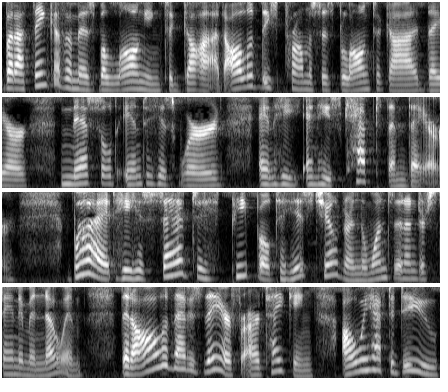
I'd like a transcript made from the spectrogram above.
but I think of them as belonging to God. All of these promises belong to God. They are nestled into His Word, and He and He's kept them there. But he has said to people, to his children, the ones that understand him and know him, that all of that is there for our taking. All we have to do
